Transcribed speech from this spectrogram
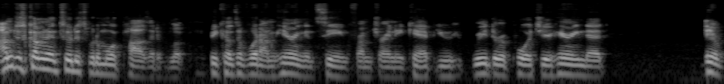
I'm just coming into this with a more positive look because of what I'm hearing and seeing from training camp. You read the reports, you're hearing that they're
